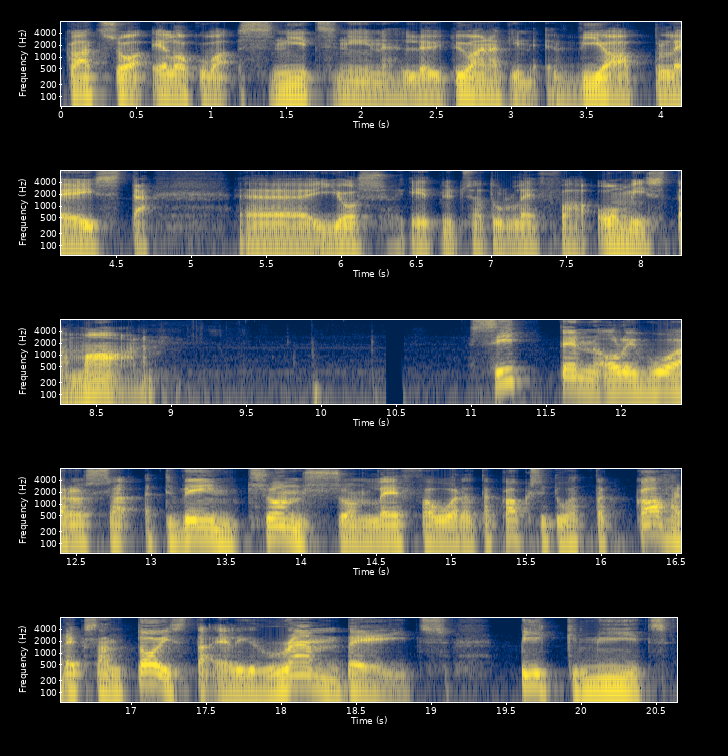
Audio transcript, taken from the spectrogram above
katsoa elokuva Snitch, niin löytyy ainakin Viaplaystä, jos et nyt satu leffaa omistamaan. Sitten oli vuorossa Dwayne Johnson leffa vuodelta 2018, eli Rampage, Big Meets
